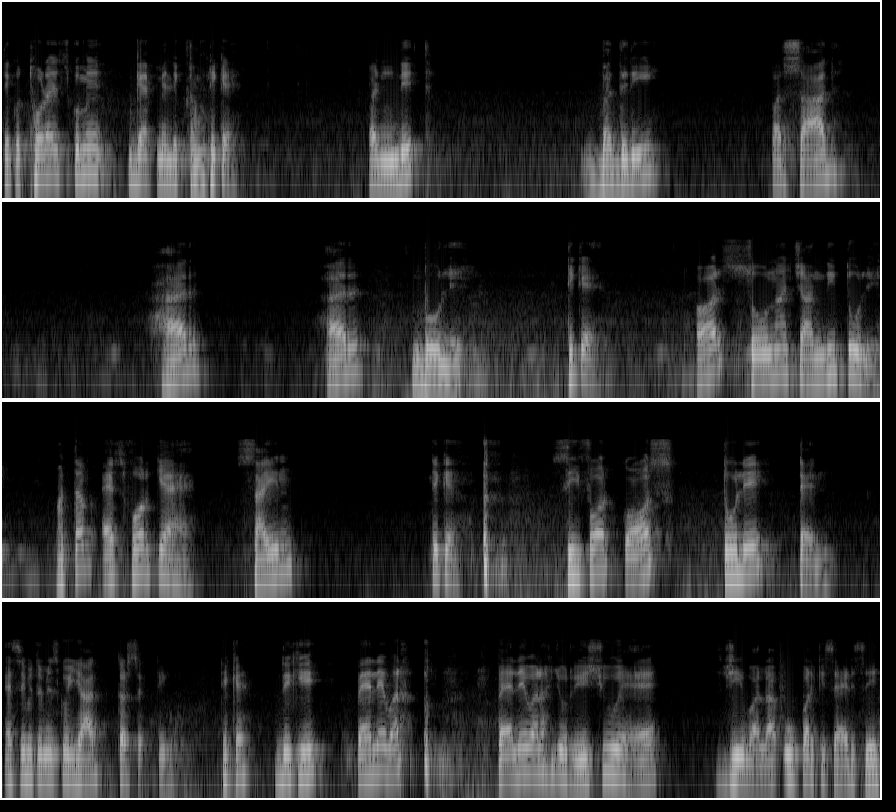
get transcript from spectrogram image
देखो, थोड़ा इसको मैं गैप में लिखता हूँ, ठीक है? पंडित बद्री प्रसाद हर हर बोले, ठीक है? और सोना चांदी तोले मतलब एस फोर क्या है? साइन, ठीक है? सी फोर कॉस तोले टेन ऐसे भी तुम इसको याद कर सकती हो, ठीक है? देखिए पहले वाला पहले वाला जो रेशियो है, ये वाला ऊपर की साइड से,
